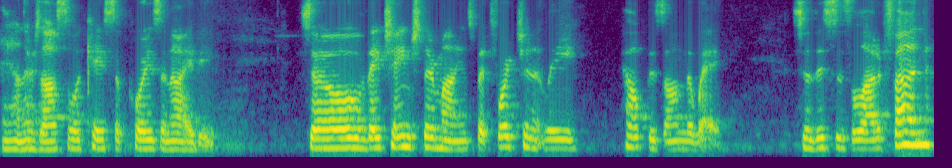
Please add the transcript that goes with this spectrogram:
And there's also a case of poison ivy. So they change their minds, but fortunately, help is on the way. So this is a lot of fun.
